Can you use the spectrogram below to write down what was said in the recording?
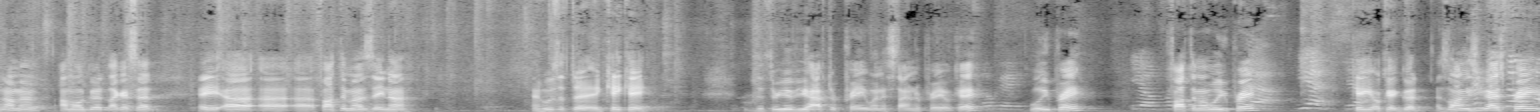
No man, I'm all good. Like I said, hey uh, uh, uh, Fatima, Zaina, and who's it there? And KK. The three of you have to pray when it's time to pray. Okay? Okay. Will you pray? Yeah. Fatima, will you pray? Yeah. Yes. Okay. Okay. Good. As long as you guys pray.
